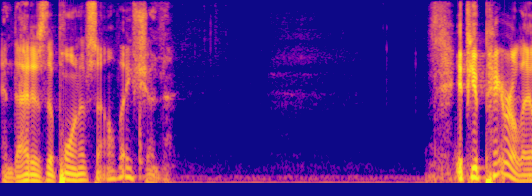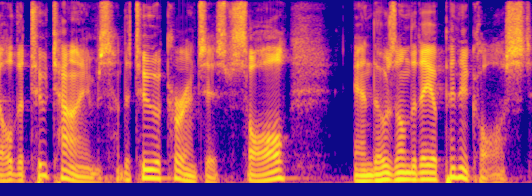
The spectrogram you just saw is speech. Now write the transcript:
And that is the point of salvation. If you parallel the two times, the two occurrences, Saul and those on the day of Pentecost,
